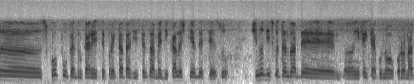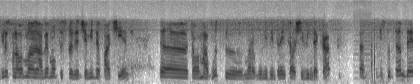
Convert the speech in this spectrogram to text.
uh, scopul pentru care este proiectată asistența medicală își pierde sensul și nu discutăm doar de uh, infecția cu nou coronavirus, până la urmă avem 18.000 de pacienți, uh, sau am avut, uh, mă rog, unii dintre ei s-au și vindecat, uh, discutăm de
